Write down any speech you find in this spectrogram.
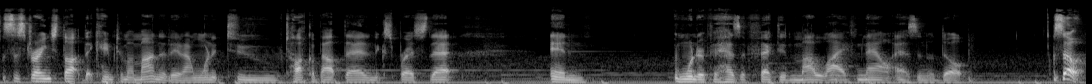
It's a strange thought that came to my mind today. And I wanted to talk about that and express that. And wonder if it has affected my life now as an adult. So,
